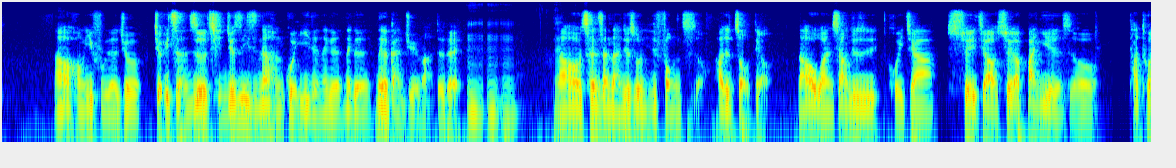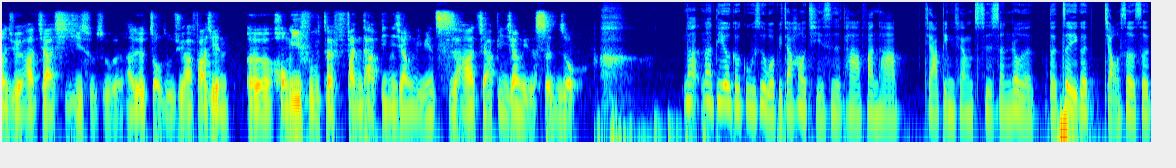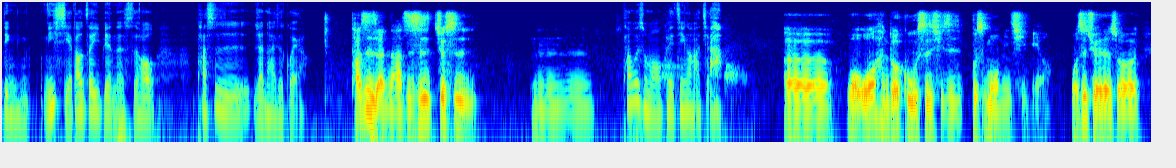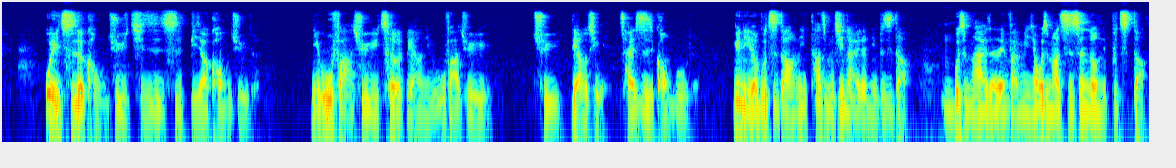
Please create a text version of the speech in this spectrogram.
然后红衣服的就就一直很热情，就是一直那很诡异的那个那个那个感觉嘛，对不对？嗯嗯嗯。然后衬衫男就说你是疯子哦，他就走掉。然后晚上就是回家睡觉，睡到半夜的时候，他突然觉得他家稀稀疏疏的，他就走出去，他发现呃红衣服在翻他冰箱里面吃他家冰箱里的生肉。那那第二个故事我比较好奇，是他翻他家冰箱吃生肉的的这一个角色设定，你你写到这一边的时候，他是人还是鬼啊？他是人啊，只是就是，嗯，他为什么可以进到他家？呃，我我很多故事其实不是莫名其妙，我是觉得说未知的恐惧其实是比较恐惧的，你无法去测量，你无法去去了解，才是恐怖的。因为你都不知道，你他怎么进来的？你不知道，嗯，为什么他还在那边翻冰箱？为什么要吃生肉？你不知道，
